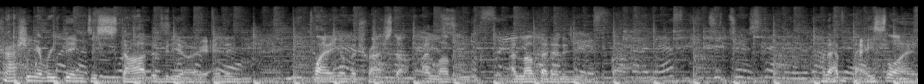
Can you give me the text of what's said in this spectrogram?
Trashing everything to start the video and then playing on the trash stuff. I love it. I love that energy. That bass line.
